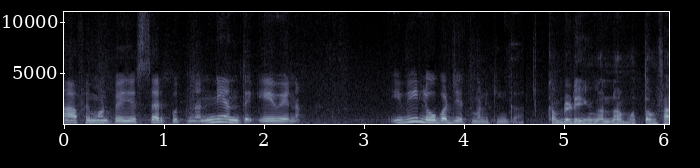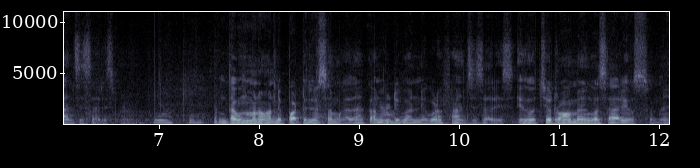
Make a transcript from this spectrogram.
హాఫ్ అమౌంట్ పే చేస్తే సరిపోతుంది. అన్నీ అంతే ఏవైనా. ఇవి లో బడ్జెట్ మనకి ఇంకా కంప్లీట్ కన్నా మొత్తం ఫ్యాన్సీ సారీస్ మేడం. ఓకే. ఇంతకుముందు మనం అన్ని పట్టు చూస్తాం కదా కంప్లీట్ ఇవన్నీ కూడా ఫ్యాన్సీ సారీస్ ఇది వచ్చి రామాంగో సారీ వస్తుంది.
